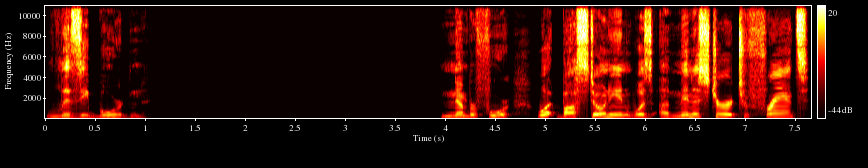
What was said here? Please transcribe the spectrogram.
Lizzie Borden. Number 4. What Bostonian was a minister to France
